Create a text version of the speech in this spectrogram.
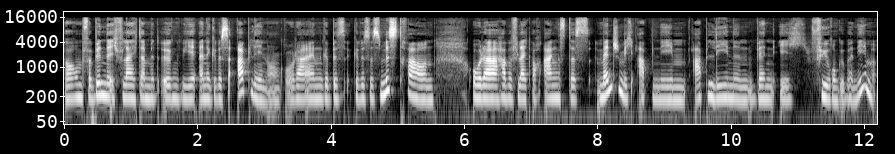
Warum verbinde ich vielleicht damit irgendwie eine gewisse Ablehnung oder ein gewisses Misstrauen oder habe vielleicht auch Angst, dass Menschen mich abnehmen, ablehnen, wenn ich Führung übernehme?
